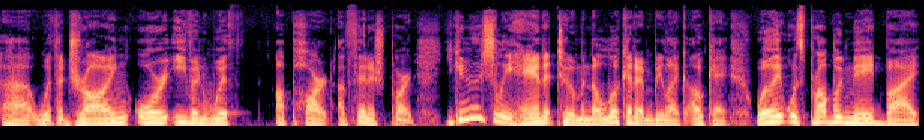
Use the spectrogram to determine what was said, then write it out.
uh, with a drawing or even with a part, a finished part, you can usually hand it to them and they'll look at it and be like, okay, well, it was probably made by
